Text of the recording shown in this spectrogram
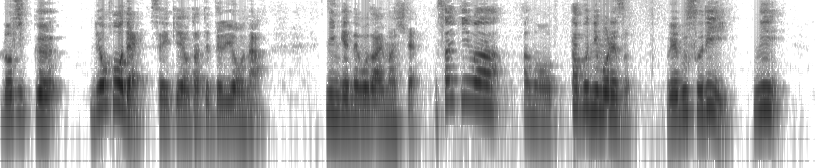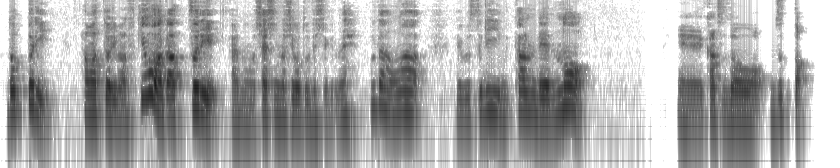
ロジック、両方で生計を立ててるような人間でございまして、最近は、あの、多分に漏れず、Web3 にどっぷりハマっております。今日はがっつり、あの、写真の仕事でしたけどね。普段は Web3 関連の、えー活動をずっと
